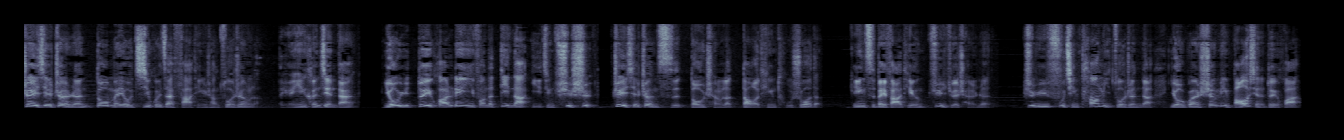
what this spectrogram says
这些证人都没有机会在法庭上作证了。原因很简单，由于对话另一方的蒂娜已经去世。这些证词都成了道听途说的，因此被法庭拒绝承认。至于父亲汤米作证的有关生命保险的对话，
